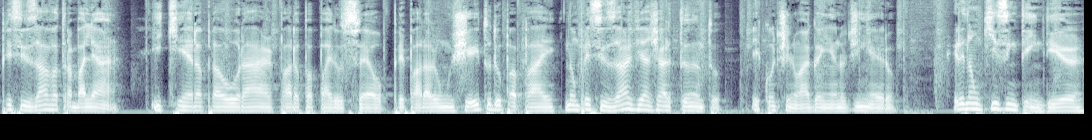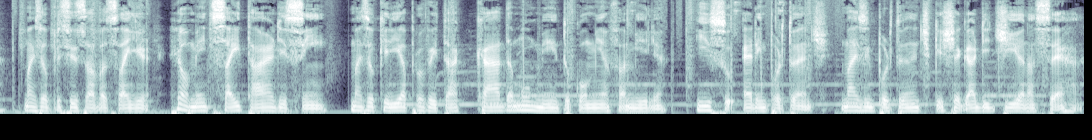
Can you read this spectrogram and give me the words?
precisava trabalhar e que era para orar para o Papai do Céu, preparar um jeito do papai não precisar viajar tanto e continuar ganhando dinheiro. Ele não quis entender, mas eu precisava sair. Realmente saí tarde, sim, mas eu queria aproveitar cada momento com minha família. Isso era importante, mais importante que chegar de dia na serra.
